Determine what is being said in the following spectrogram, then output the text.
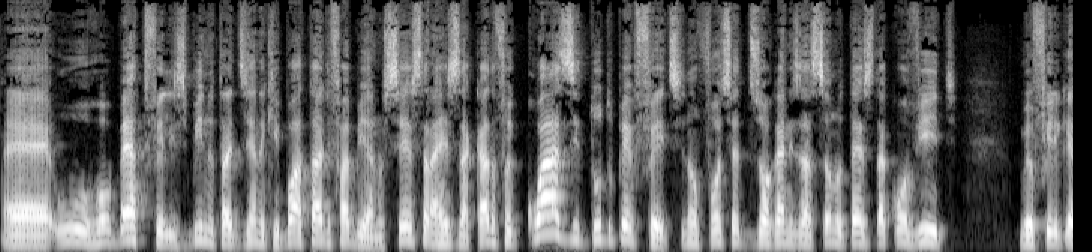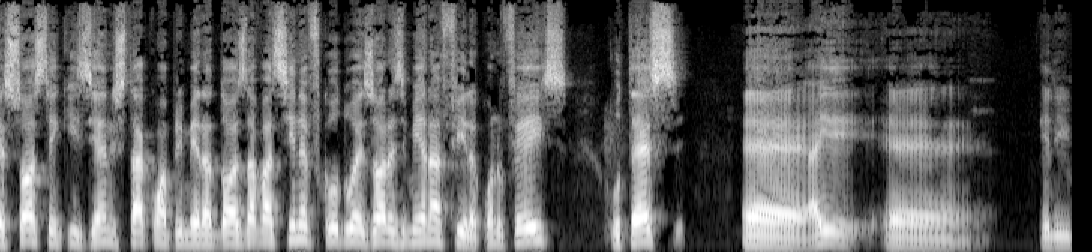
É, o Roberto Felizbino está dizendo aqui, boa tarde, Fabiano. Sexta na Ressacada foi quase tudo perfeito, se não fosse a desorganização no teste da Covid. Meu filho, que é sócio, tem 15 anos, está com a primeira dose da vacina, ficou duas horas e meia na fila. Quando fez o teste, é, aí é, ele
